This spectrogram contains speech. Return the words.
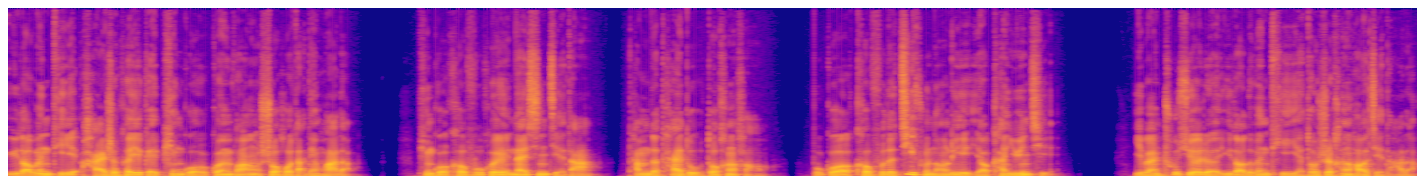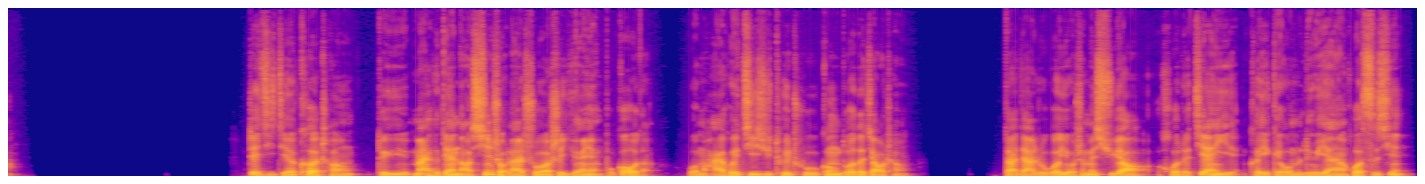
遇到问题还是可以给苹果官方售后打电话的，苹果客服会耐心解答，他们的态度都很好。不过客服的技术能力要看运气，一般初学者遇到的问题也都是很好解答的。这几节课程对于 Mac 电脑新手来说是远远不够的，我们还会继续推出更多的教程。大家如果有什么需要或者建议，可以给我们留言或私信。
